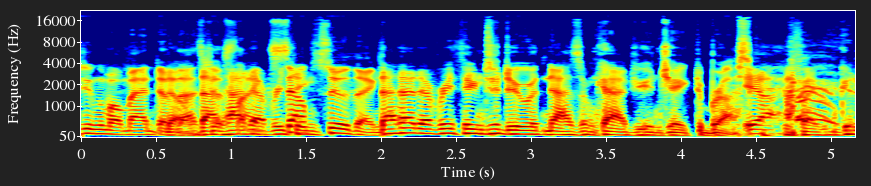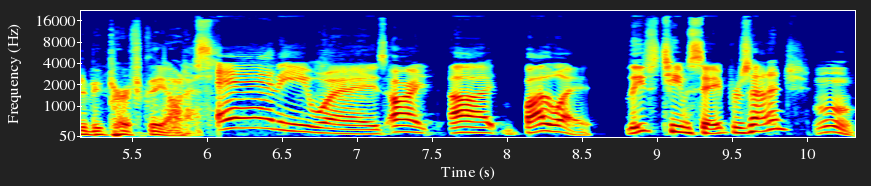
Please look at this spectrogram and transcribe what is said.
changing the momentum. No, That's that just had like everything self-soothing. That had everything to do with Nazem Kadri and Jake DeBrusk. Yeah. if I'm going to be perfectly honest. Anyways, all right. Uh, by the way, Leafs team save percentage Mm.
